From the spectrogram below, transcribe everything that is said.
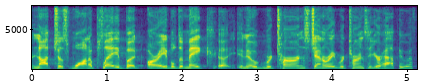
not just want to play, but are able to make uh, you know returns, generate returns that you're happy with.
